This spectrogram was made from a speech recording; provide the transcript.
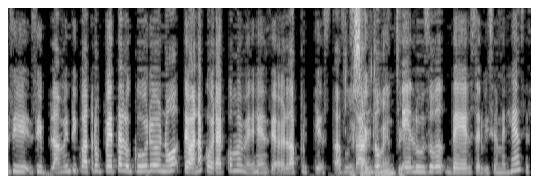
si, si Plan 24P te lo cubre o no, te van a cobrar como emergencia, ¿verdad? Porque estás usando el uso del servicio de emergencias.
